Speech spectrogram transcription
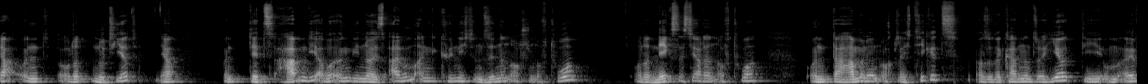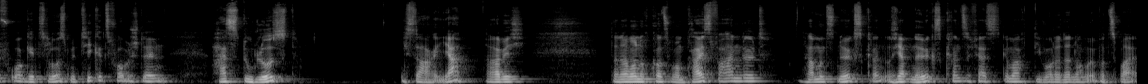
Ja, und, oder notiert, ja. Und jetzt haben die aber irgendwie ein neues Album angekündigt und sind dann auch schon auf Tour. Oder nächstes Jahr dann auf Tour. Und da haben wir dann auch gleich Tickets. Also da kam dann so, hier, die um 11 Uhr geht's los mit Tickets vorbestellen. Hast du Lust? Ich sage, ja, habe ich. Dann haben wir noch kurz über den Preis verhandelt, haben uns eine Höchstgrenze, also ich habe eine Höchstgrenze festgemacht, die wurde dann nochmal über zwei,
